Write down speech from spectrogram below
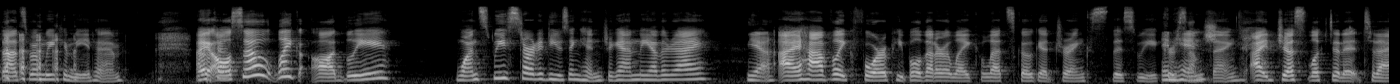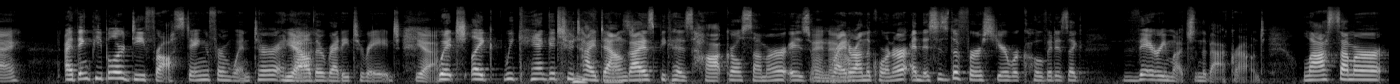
that's when we can meet him. I also like oddly, once we started using Hinge again the other day, Yeah. I have like four people that are like, let's go get drinks this week In or Hinge? something. I just looked at it today. I think people are defrosting from winter and Yeah. now they're ready to rage. Yeah. Which, like, we can't get too tied down, guys, because hot girl summer is right around the corner. And this is the first year where COVID is, like, very much in the background. Last summer,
